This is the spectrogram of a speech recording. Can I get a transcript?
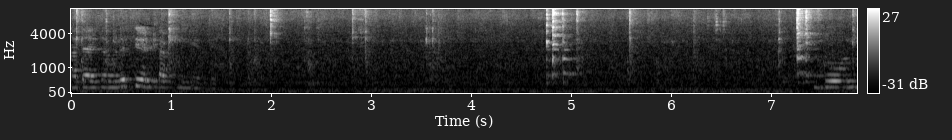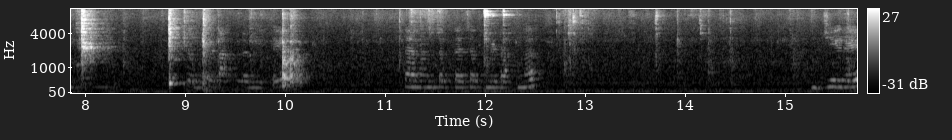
आता याच्यामध्ये तेल टाकून घेते. दोन चमचे टाकलं मी ते त्यानंतर त्याच्यात मी टाकणार जिरे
